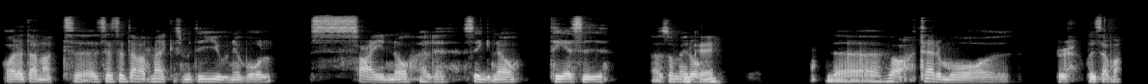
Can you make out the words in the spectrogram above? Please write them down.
har ett annat, eh, sett ett annat märke som heter Uniball Sino eller Signo TSI. Som är då okay. ja, termo... Skitsamma.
